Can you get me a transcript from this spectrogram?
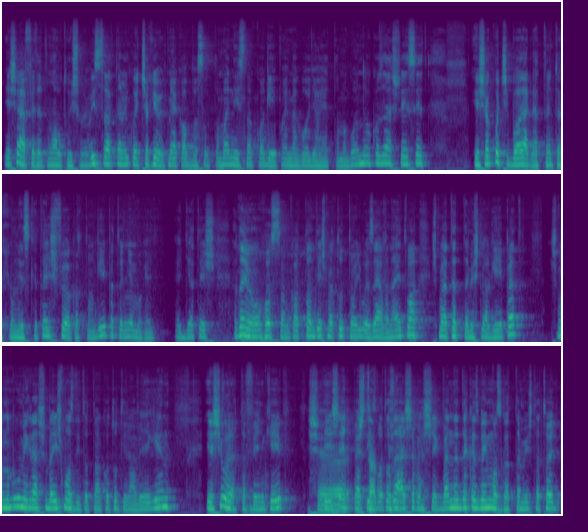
és elfelejtettem autóisóra visszaraktam, amikor csak jövök meg, abba szoktam hagyni, hiszen akkor a gép majd megoldja helyettem a gondolkozás részét. És a kocsiban megláttam, hogy tök jól néz ki, és fölkaptam a gépet, hogy nyomok egy, egyet, és hát nagyon hosszan kattant, és mert tudtam, hogy ú, ez el van ejtve, és már tettem is le a gépet, és mondom, ú, még be is mozdítottam akkor tutira a végén, és jó lett a fénykép, És, és, egy perc stab- volt az álsebesség benne, de közben még mozgattam is, tehát hogy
